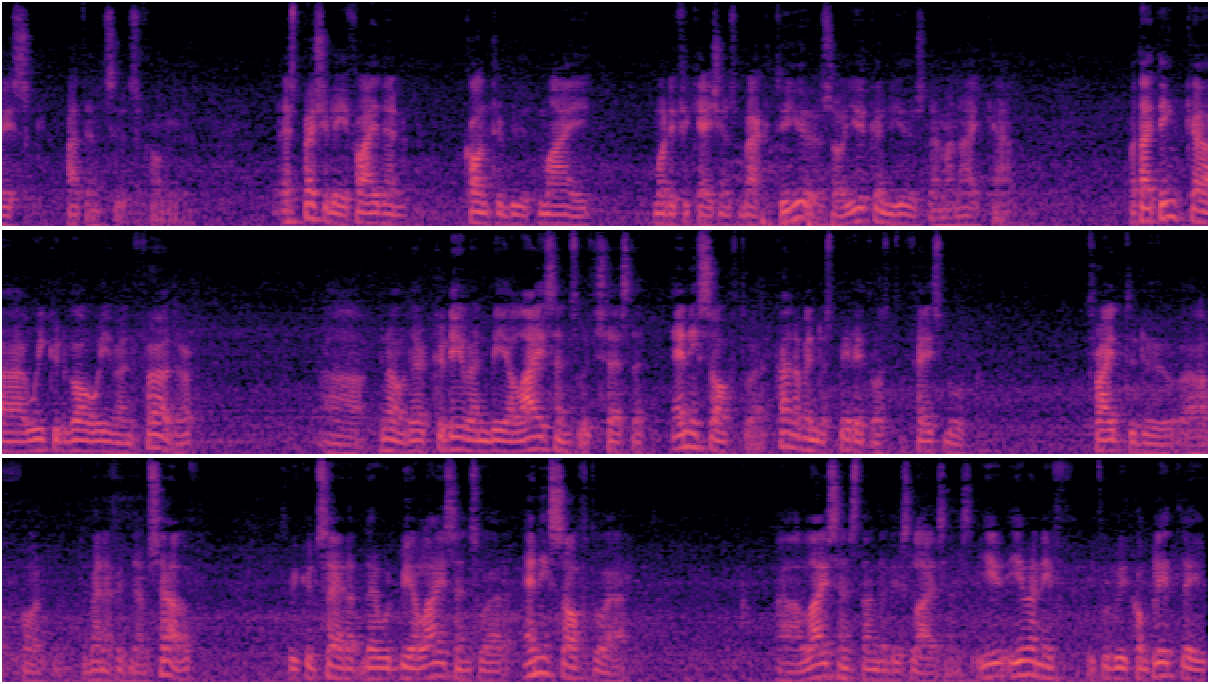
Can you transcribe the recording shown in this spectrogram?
risk suits from you. Especially if I then contribute my modifications back to you, so you can use them and I can. But I think uh, we could go even further. Uh, you know, there could even be a license which says that any software, kind of in the spirit what Facebook tried to do uh, for to benefit themselves, we could say that there would be a license where any software uh, licensed under this license, e even if it would be completely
